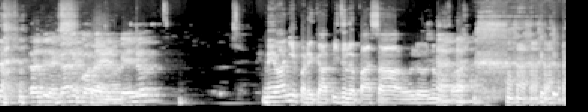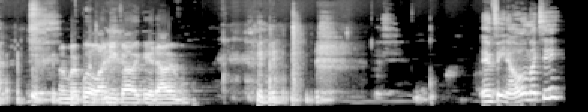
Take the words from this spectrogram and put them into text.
Lavate la cara, cortate Bueno. el pelo. Me bañé por el capítulo pasado, boludo. No me jodas. No me puedo bañar cada vez que grabemos. En fin, ¿a vos, Maxi?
